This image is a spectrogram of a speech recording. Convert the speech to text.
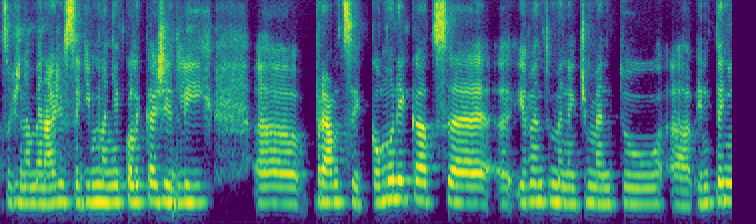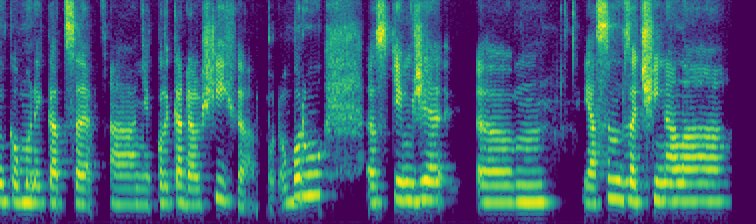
což znamená, že sedím na několika židlích v rámci komunikace, event managementu, interní komunikace a několika dalších podoborů s tím, že um, já jsem začínala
